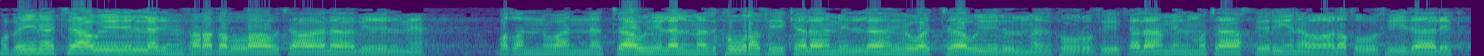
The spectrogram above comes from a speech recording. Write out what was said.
وبين التأويل الذي انفرد الله تعالى بعلمه وظنوا أن التأويل المذكور في كلام الله هو التأويل المذكور في كلام المتأخرين وغلطوا في ذلك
